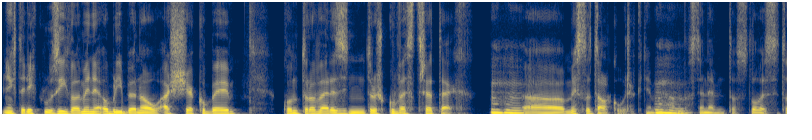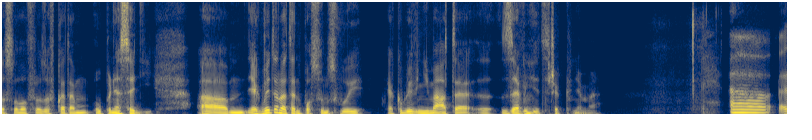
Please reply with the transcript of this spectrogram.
v některých kluzích velmi neoblíbenou, až jakoby kontroverzní trošku ve střetech mm-hmm. uh, myslitelkou, řekněme. Mm-hmm. Vlastně nevím, to slovo, to slovo filozofka tam úplně sedí. Um, jak vy tenhle ten posun svůj jakoby vnímáte eh, zevnitř, řekněme? Uh,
